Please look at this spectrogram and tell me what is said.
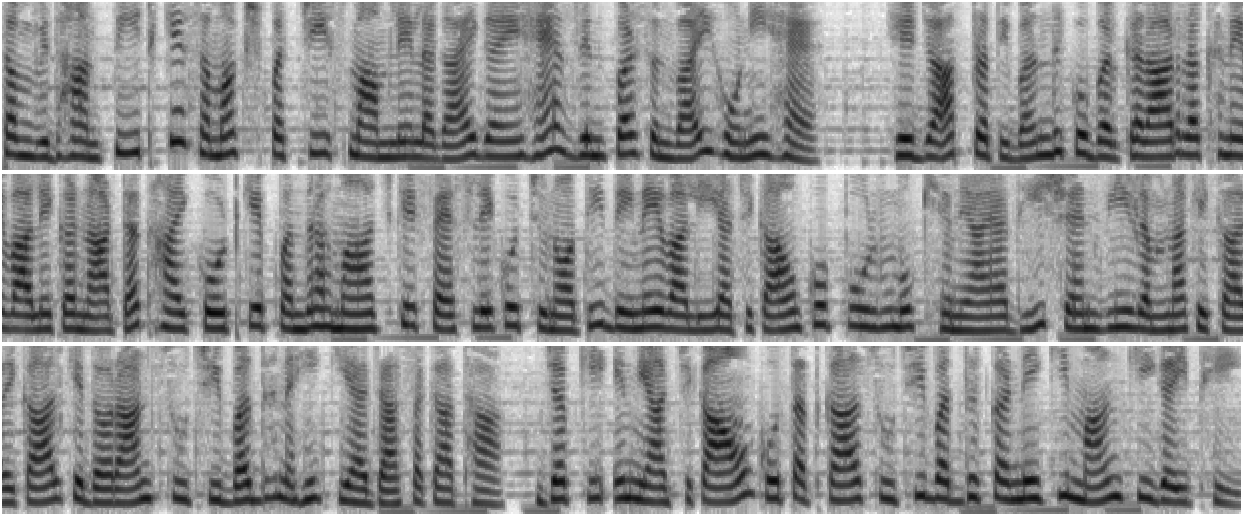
संविधान पीठ के समक्ष 25 मामले लगाए गए हैं जिन पर सुनवाई होनी है। हिजाब प्रतिबंध को बरकरार रखने वाले कर्नाटक हाईकोर्ट के 15 मार्च के फैसले को चुनौती देने वाली याचिकाओं को पूर्व मुख्य न्यायाधीश एन वी रमना के कार्यकाल के दौरान सूचीबद्ध नहीं किया जा सका था, जबकि इन याचिकाओं को तत्काल सूचीबद्ध करने की मांग की गई थी।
